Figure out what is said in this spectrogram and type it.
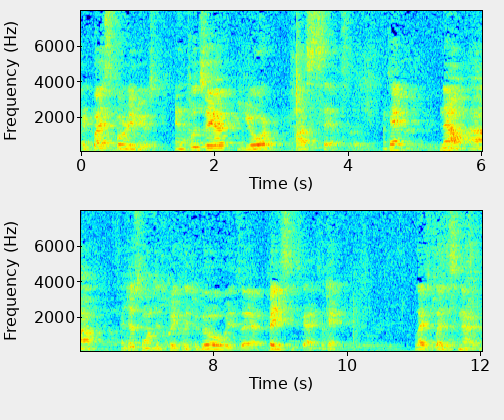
requests for reviews and put there your past sales. Okay? Now, uh, I just wanted quickly to go with uh, basics, guys. Okay. Let's play the scenario.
